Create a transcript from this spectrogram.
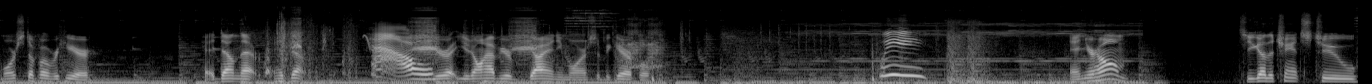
more stuff over here. Head down that. Head down. Ow. You're you don't have your guy anymore, so be careful. Whee. And you're home. So you got the chance to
